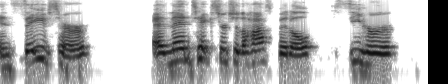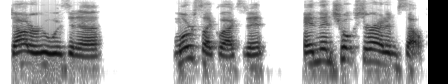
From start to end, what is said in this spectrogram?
and saves her and then takes her to the hospital to see her daughter who was in a motorcycle accident and then chokes her out himself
